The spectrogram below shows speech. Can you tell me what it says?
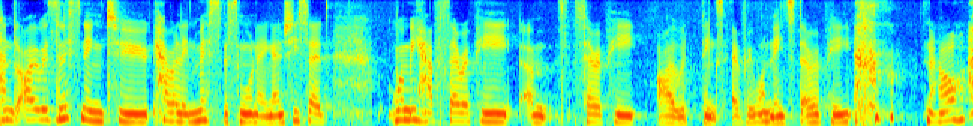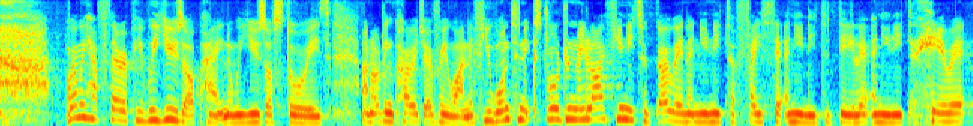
And I was listening to Caroline Myss this morning, and she said, when we have therapy, um, therapy, I would think everyone needs therapy now. When we have therapy, we use our pain and we use our stories. And I would encourage everyone if you want an extraordinary life, you need to go in and you need to face it and you need to deal it and you need to hear it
